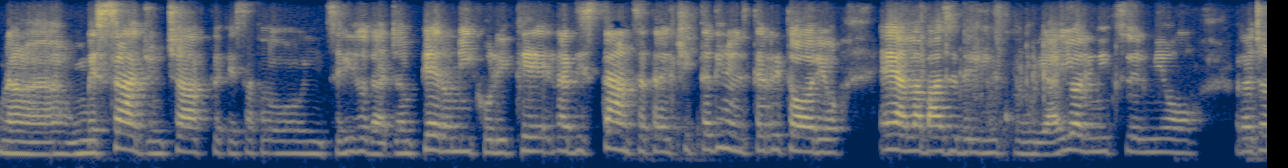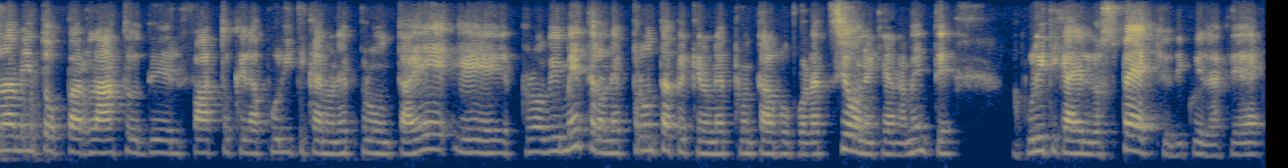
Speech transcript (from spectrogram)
una, un messaggio in chat che è stato inserito da Giampiero Nicoli che la distanza tra il cittadino e il territorio è alla base dell'incuria. Io all'inizio del mio ragionamento ho parlato del fatto che la politica non è pronta e, e probabilmente non è pronta perché non è pronta la popolazione. Chiaramente la politica è lo specchio di quella che è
